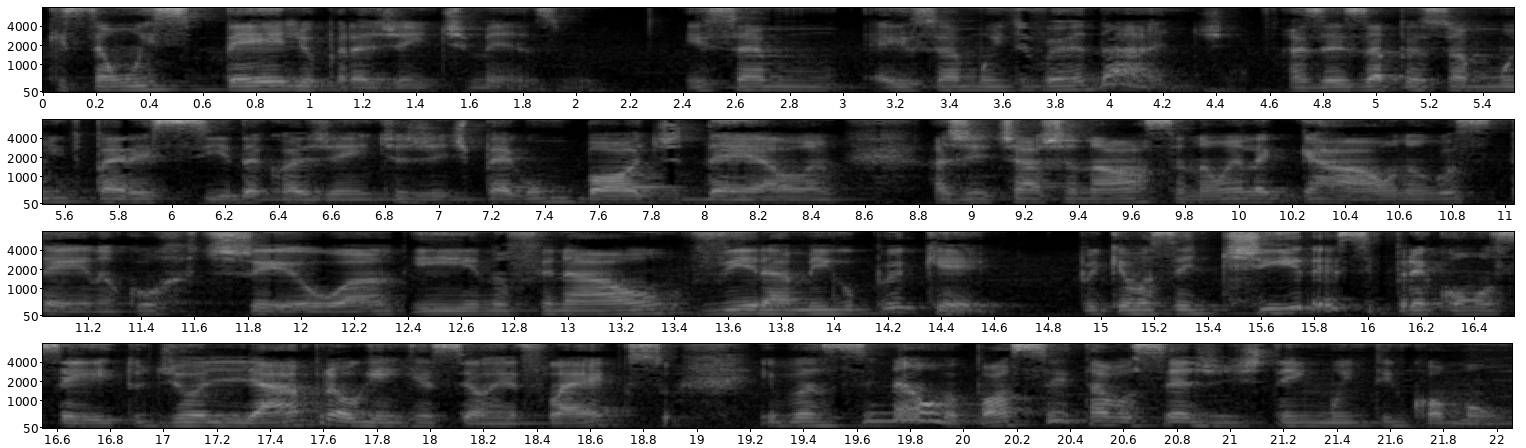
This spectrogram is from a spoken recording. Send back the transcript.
que são um espelho pra gente mesmo. Isso é, isso é muito verdade. Às vezes a pessoa é muito parecida com a gente, a gente pega um bode dela, a gente acha, nossa, não é legal, não gostei, não curtiu. E no final vira amigo por quê? Porque você tira esse preconceito de olhar para alguém que é seu reflexo e pensa assim: não, eu posso aceitar você, a gente tem muito em comum.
